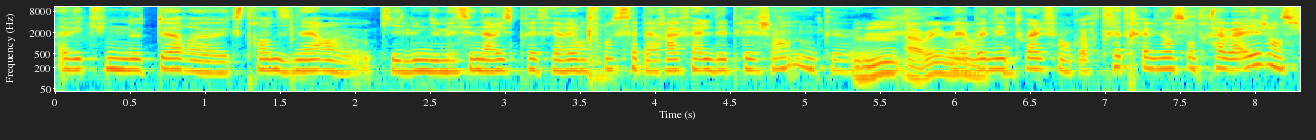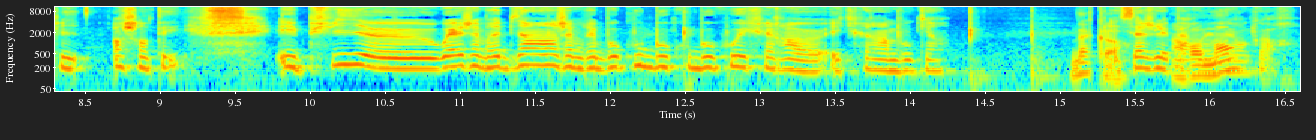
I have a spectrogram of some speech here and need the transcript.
avec une auteure euh, extraordinaire euh, qui est l'une de mes scénaristes préférées en France, qui s'appelle Raphaël Desplechin. Donc, Mhm, Ah oui, oui. Ma en bonne étoile fait encore très très bien son travail, j'en suis enchantée. Et puis, euh, ouais, j'aimerais bien, j'aimerais beaucoup, beaucoup, beaucoup écrire, euh, écrire un bouquin. D'accord. Et ça, je l'ai Un pas roman encore.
